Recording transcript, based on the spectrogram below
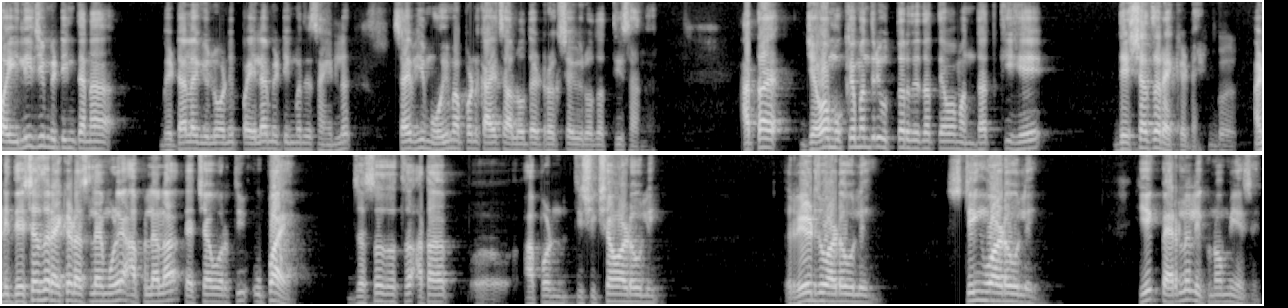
पहिली जी मिटिंग त्यांना भेटायला गेलो आणि पहिल्या मीटिंगमध्ये सांगितलं साहेब ही मोहीम आपण काय चालवत आहे ड्रग्सच्या विरोधात ती सांगा. आता जेव्हा मुख्यमंत्री उत्तर देतात तेव्हा म्हणतात की हे देशाचं रॅकेट आहे. आणि देशाचं रॅकेट असल्यामुळे आपल्याला त्याच्यावरती उपाय जसं जसं आता आपण ती शिक्षा वाढवली रेड्स वाढवले स्टिंग वाढवले ही एक पॅरल इकॉनॉमी आहे.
